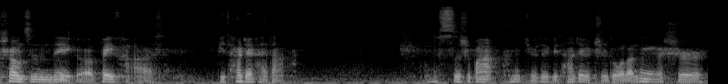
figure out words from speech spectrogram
上次那个北卡比他这还大，四十八，那绝对比他这个值多了。那个是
